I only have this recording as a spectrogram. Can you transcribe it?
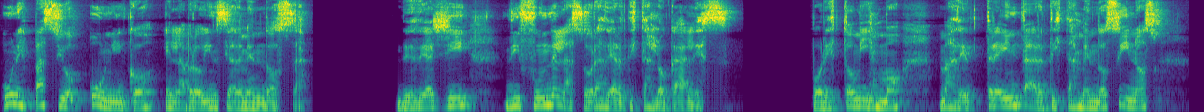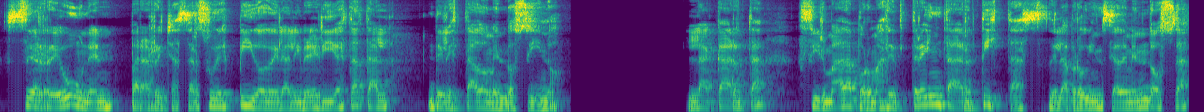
un espacio único en la provincia de Mendoza. Desde allí difunden las obras de artistas locales. Por esto mismo, más de 30 artistas mendocinos se reúnen para rechazar su despido de la librería estatal del Estado mendocino. La carta, firmada por más de 30 artistas de la provincia de Mendoza,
